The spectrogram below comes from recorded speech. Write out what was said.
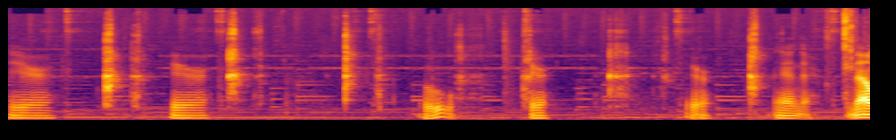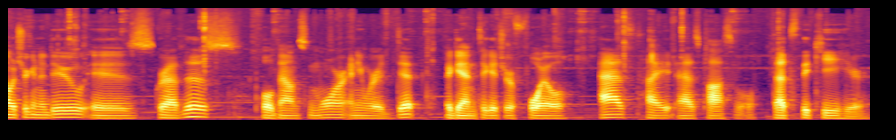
here, here, ooh, here, here, and there. Now what you're gonna do is grab this, pull down some more anywhere it dipped, again, to get your foil as tight as possible. That's the key here.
